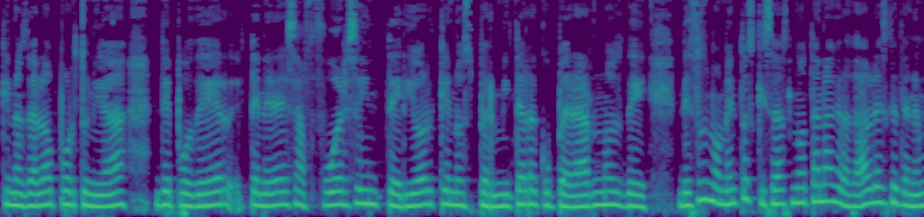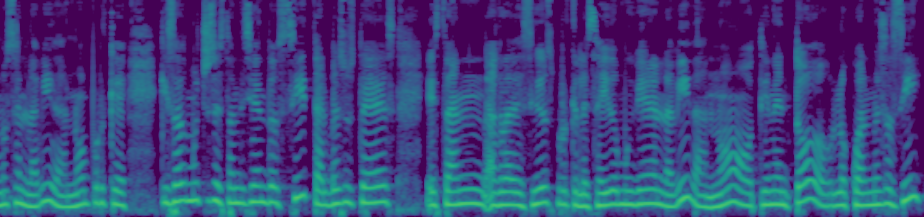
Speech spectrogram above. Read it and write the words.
Que nos da la oportunidad de poder tener esa fuerza interior que nos permite recuperarnos de, de esos momentos quizás no tan agradables que tenemos en la vida, ¿no? Porque quizás muchos están diciendo, sí, tal vez ustedes están agradecidos porque les ha ido muy bien en la vida, ¿no? O tienen todo, lo cual no es así.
